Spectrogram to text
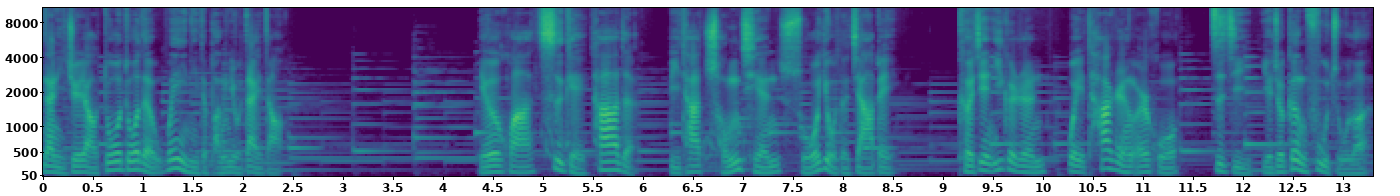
那你就要多多的为你的朋友带祷，耶和华赐给他的比他从前所有的加倍，可见一个人为他人而活，自己也就更富足了。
